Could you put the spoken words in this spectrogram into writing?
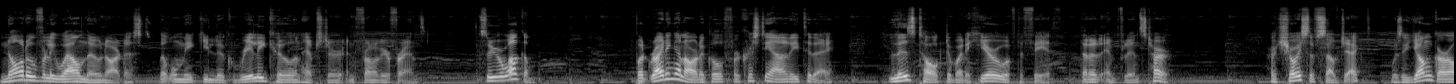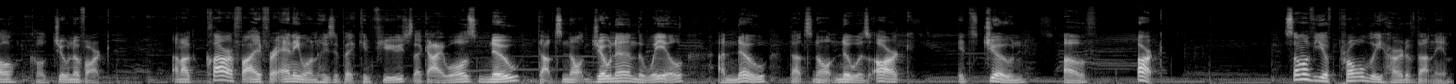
not overly well-known artist that will make you look really cool and hipster in front of your friends. So you're welcome. But writing an article for Christianity Today, Liz talked about a hero of the faith that had influenced her. Her choice of subject was a young girl called Joan of Arc. And I'll clarify for anyone who's a bit confused, like I was no, that's not Jonah and the whale, and no, that's not Noah's Ark, it's Joan of Arc. Some of you have probably heard of that name.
